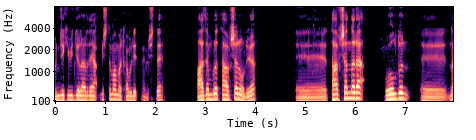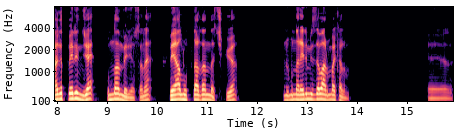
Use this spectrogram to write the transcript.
önceki videolarda yapmıştım ama kabul etmemişti. Bazen burada tavşan oluyor. Ee, tavşanlara Golden e, Nugget verince bundan veriyor sana. Veya lootlardan da çıkıyor. Şimdi bunlar elimizde var mı bakalım. Ee.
